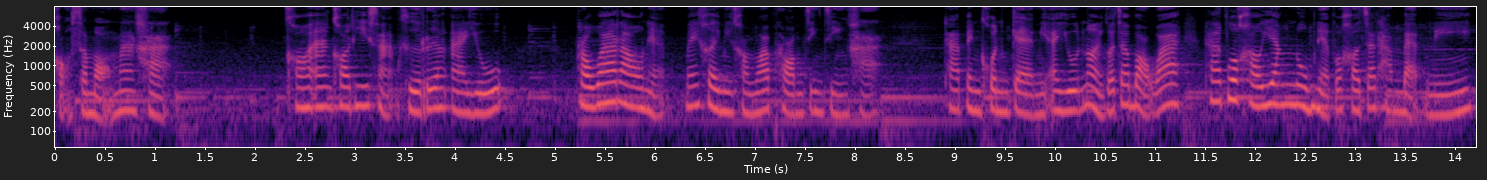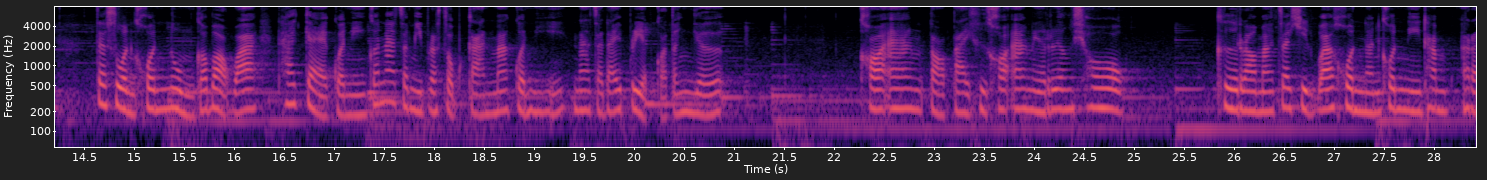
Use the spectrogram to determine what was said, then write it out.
ของสมองมากค่ะ ข้ออ้างข้อที่ 3 คือเรื่องอายุ เพราะว่าเราเนี่ยไม่เคยมีคำว่าพร้อมจริง ๆ ค่ะ ถ้าเป็นคนแก่มีอายุหน่อยก็จะบอกว่า ถ้าพวกเขายังหนุ่มเนี่ยพวกเขาจะทำแบบนี้ แต่ส่วนคนหนุ่มก็บอกว่า ถ้าแก่กว่านี้ก็น่าจะมีประสบการณ์มากกว่านี้ น่าจะได้เปรียบกว่าตั้งเยอะ ข้ออ้างต่อไปคือข้ออ้างในเรื่องโชค คือเรามักจะคิดว่าคนนั้นคนนี้ทำอะไร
